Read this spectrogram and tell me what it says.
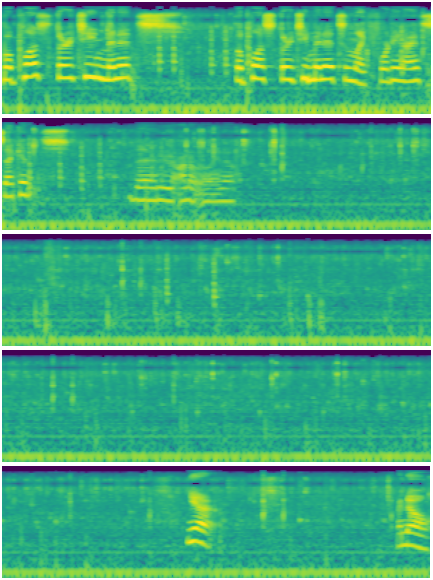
but plus 13 minutes, but plus 13 minutes and like 49 seconds, then I don't really know. Yeah, I know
